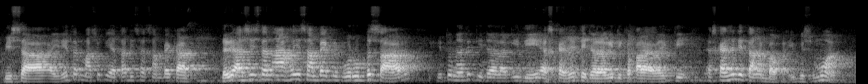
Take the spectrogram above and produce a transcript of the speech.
bisa ini termasuk ya tadi saya sampaikan dari asisten ahli sampai ke guru besar itu nanti tidak lagi di SK-nya tidak lagi di kepala elekti. SK-nya di tangan Bapak Ibu semua.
